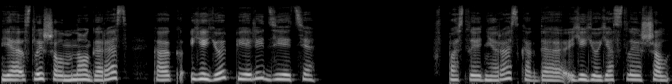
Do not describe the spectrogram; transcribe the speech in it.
Я слышал много раз, как ее пели дети. В последний раз, когда ее я слышал,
